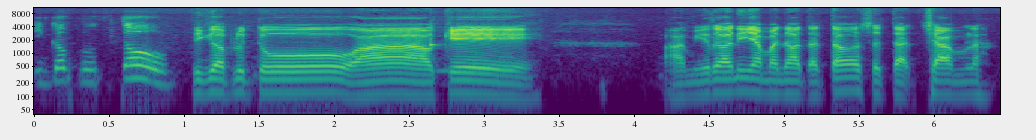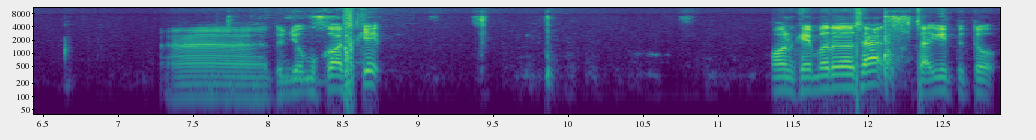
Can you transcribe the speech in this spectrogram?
30 tu. 30 tu. Ah, okey. Amira ni yang mana tak tahu start cam lah. Ah, tunjuk muka sikit. On kamera Sat. Sat lagi tutup.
